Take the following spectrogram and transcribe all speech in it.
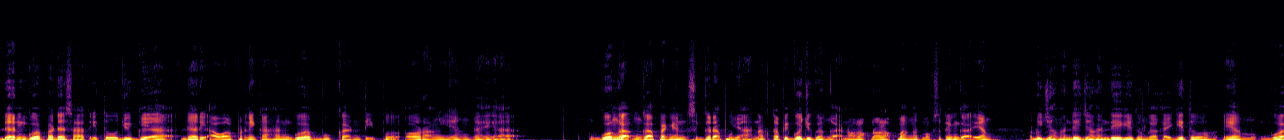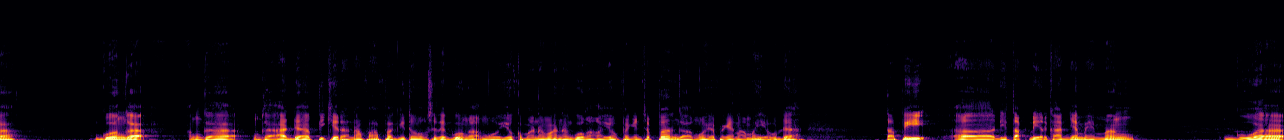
Dan gue pada saat itu juga dari awal pernikahan gue bukan tipe orang yang kayak gue nggak nggak pengen segera punya anak tapi gue juga nggak nolak-nolak banget. Maksudnya nggak yang aduh jangan deh jangan deh gitu. Nggak kayak gitu. Ya gue gue nggak nggak nggak ada pikiran apa apa gitu. Maksudnya gue nggak ngoyo ke mana-mana. Gue nggak ngoyo pengen cepet nggak ngoyo pengen lama ya udah. Tapi uh, ditakdirkannya memang gua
